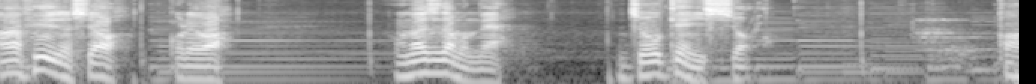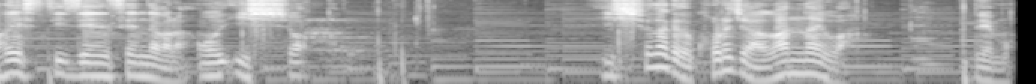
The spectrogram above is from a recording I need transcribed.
あ、フュージョンしよう。これは。同じだもんね。条件一緒。パフェスティ前線だから、お、一緒。一緒だけどこれじゃ上がんないわ。でも。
